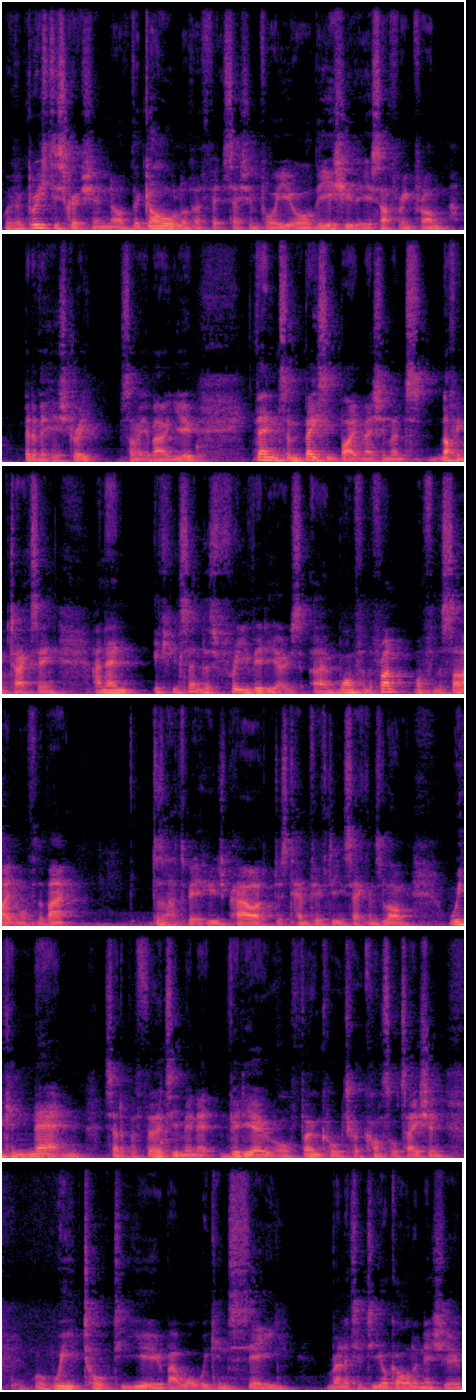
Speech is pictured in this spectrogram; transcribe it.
with a brief description of the goal of a fit session for you or the issue that you're suffering from, a bit of a history, something about you, then some basic bike measurements, nothing taxing, and then if you send us three videos, um, one from the front, one from the side, one from the back, doesn't have to be a huge power, just 10, 15 seconds long. We can then set up a 30 minute video or phone call consultation where we talk to you about what we can see relative to your goal and issue,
